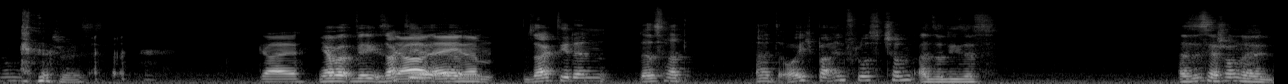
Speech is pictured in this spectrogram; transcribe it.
Nur mit Pinterest. Geil. Ja, aber wie, sagt ja, ihr, ey, ähm, ähm, sagt ihr denn, das hat, hat euch beeinflusst schon? Also dieses, also es ist ja schon eine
